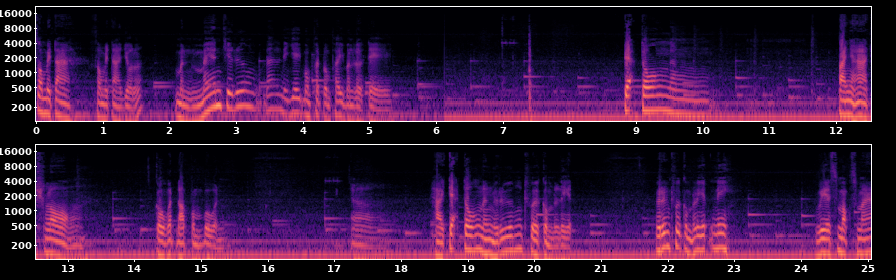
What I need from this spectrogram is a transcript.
សូមមេត្តាសូមមេត្តាយល់មិនមែនជារឿងដែលនិយាយបំផិតបំភ័យបន្លឺទេតកតងនឹងបញ្ហាឆ្លង COVID-19 អឺហើយតកតងនឹងរឿងធ្វើកំលៀតរឿងធ្វើកំលៀតនេះ វាស្មុគស្មា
